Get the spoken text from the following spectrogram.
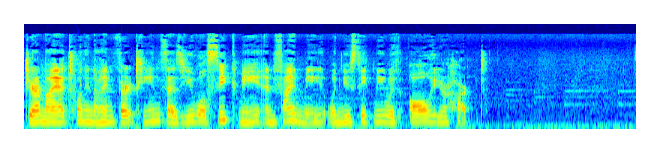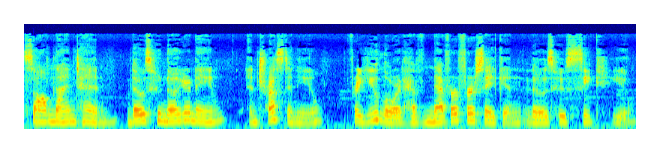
Jeremiah 29 13 says, You will seek me and find me when you seek me with all your heart. Psalm 9:10 Those who know your name and trust in you, for you, Lord, have never forsaken those who seek you.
